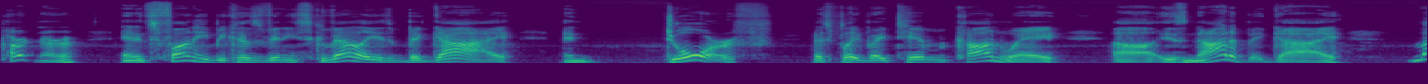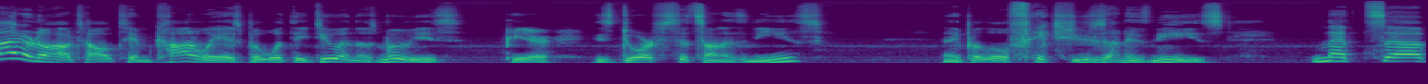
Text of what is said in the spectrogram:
partner, and it's funny because Vinny Schiavelli is a big guy, and Dorf, as played by Tim Conway, uh, is not a big guy. I don't know how tall Tim Conway is, but what they do in those movies, Peter, is Dorf sits on his knees, and they put little fake shoes on his knees, and that's uh,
